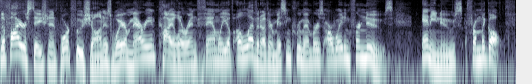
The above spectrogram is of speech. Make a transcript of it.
The fire station in Port Fourchon is where Marion Kyler and family of 11 other missing crew members are waiting for news. Any news from the Gulf.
